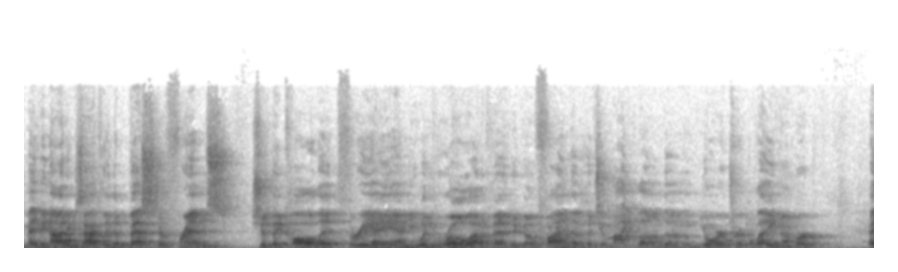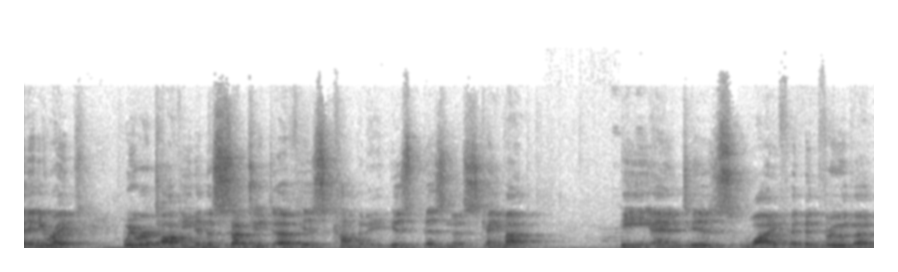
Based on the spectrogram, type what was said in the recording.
Maybe not exactly the best of friends. Should they call at 3 a.m., you wouldn't roll out of bed to go find them, but you might loan them your AAA number. At any rate, we were talking, and the subject of his company, his business, came up. He and his wife had been through the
